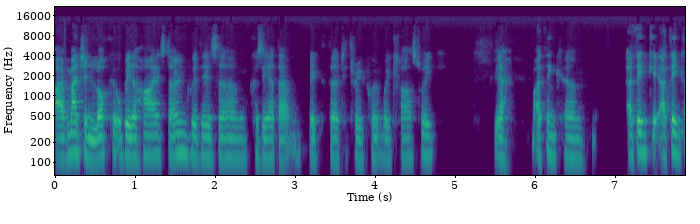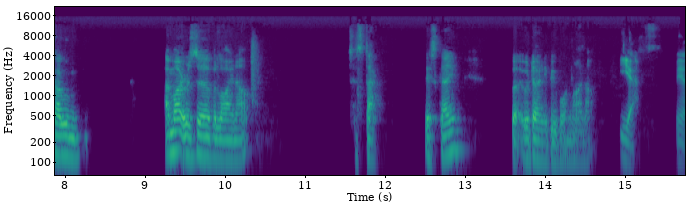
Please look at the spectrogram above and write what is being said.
I imagine Lockett will be the highest owned with his um because he had that big thirty three point week last week. Yeah, I think um I think I think I would I might reserve a lineup to stack this game, but it would only be one lineup. Yeah, yeah.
